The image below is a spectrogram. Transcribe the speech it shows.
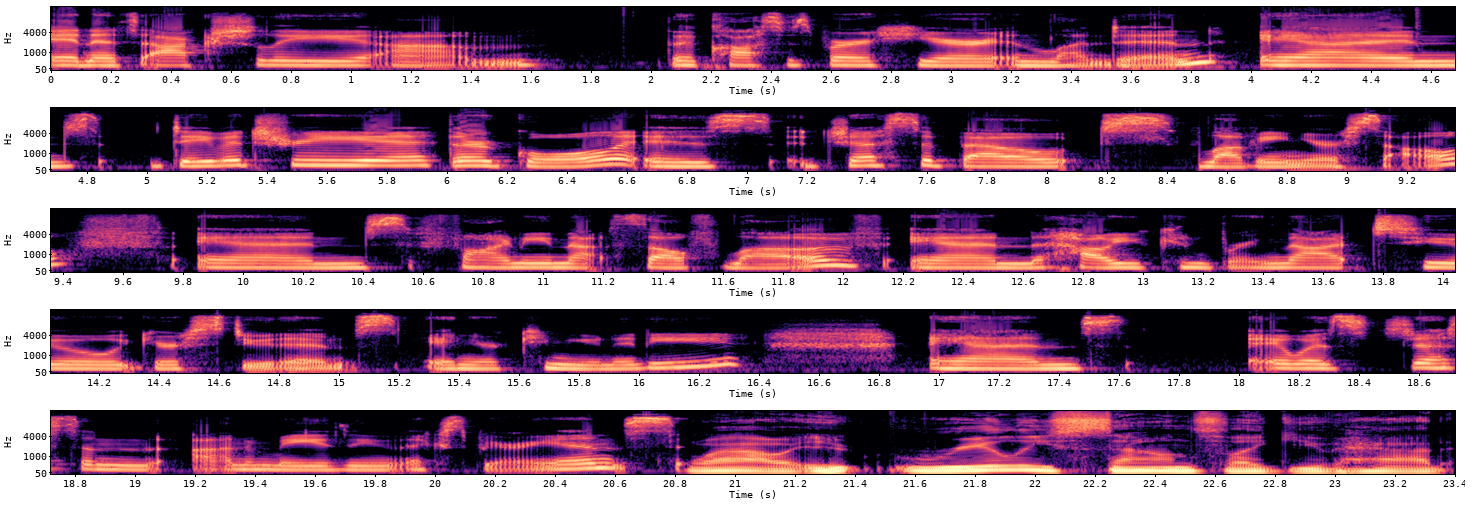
and it's actually um, the classes were here in London. And Deva Tree, their goal is just about loving yourself and finding that self love and how you can bring that to your students in your community. And it was just an, an amazing experience. Wow. It really sounds like you've had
